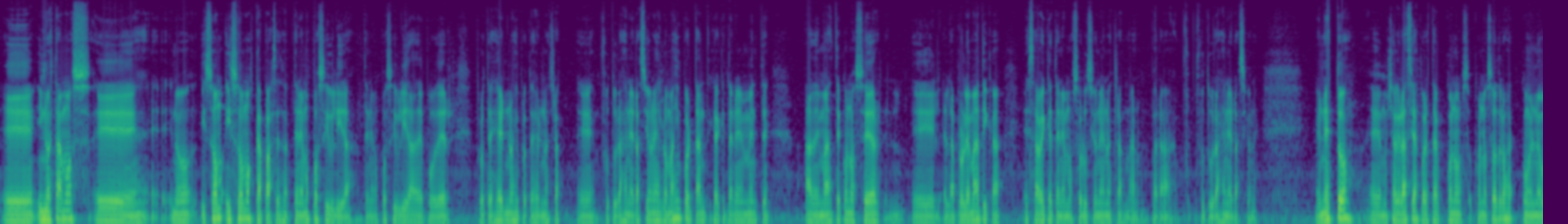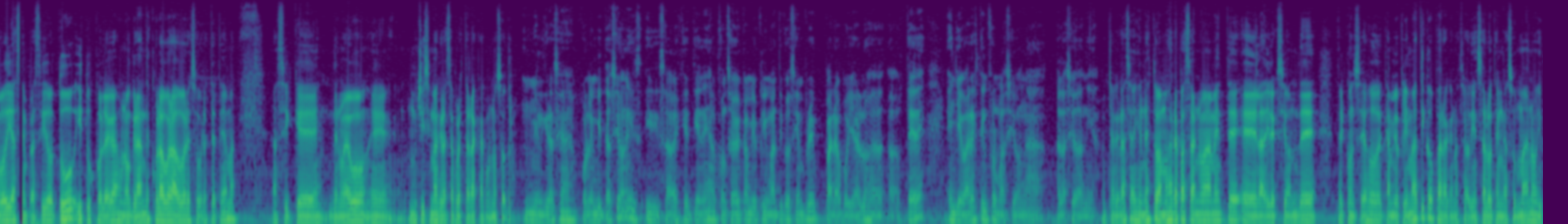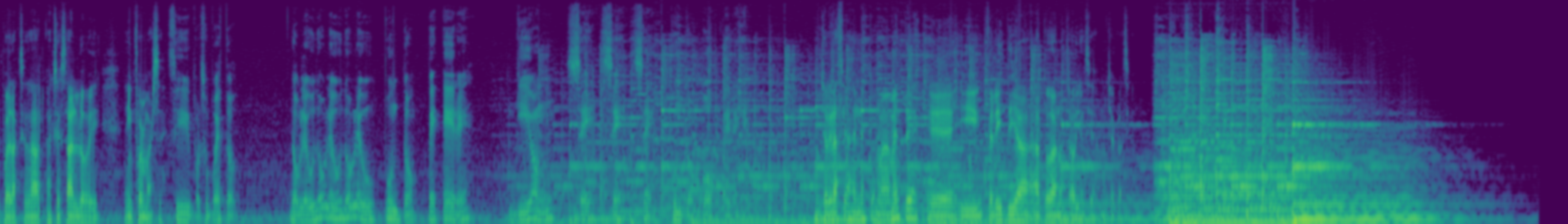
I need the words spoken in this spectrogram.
Eh, y no estamos, eh, no, y, somos y somos capaces, tenemos posibilidad, tenemos posibilidad de poder protegernos y proteger nuestras futuras generaciones. Es lo más importante que hay que tener en mente además de conocer eh, la problemática, es saber que tenemos soluciones en nuestras manos para futuras generaciones. Ernesto, eh, muchas gracias por estar con, nosotros. Con el Nuevo Día siempre has sido tú y tus colegas unos grandes colaboradores sobre este tema. Así que, de nuevo, eh, muchísimas gracias por estar acá con nosotros. Mil gracias por la invitación y, sabes que tienes al Consejo de Cambio Climático siempre para apoyarlos a, ustedes en llevar esta información a, la ciudadanía. Muchas gracias. Y Ernesto, vamos a repasar nuevamente eh, la dirección de, del Consejo de Cambio Climático para que nuestra audiencia lo tenga a sus manos y pueda accesar, accesarlo y, e informarse. Sí, por supuesto. www.pr Muchas gracias Ernesto nuevamente eh, y feliz día a toda nuestra audiencia. Muchas gracias.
